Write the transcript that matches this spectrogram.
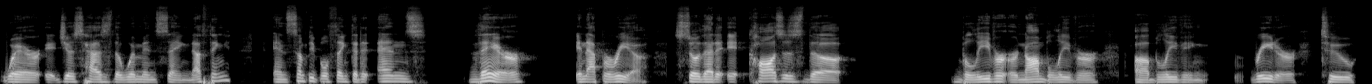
where it just has the women saying nothing, and some people think that it ends there in aporia, so that it causes the believer or non-believer uh, believing reader to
